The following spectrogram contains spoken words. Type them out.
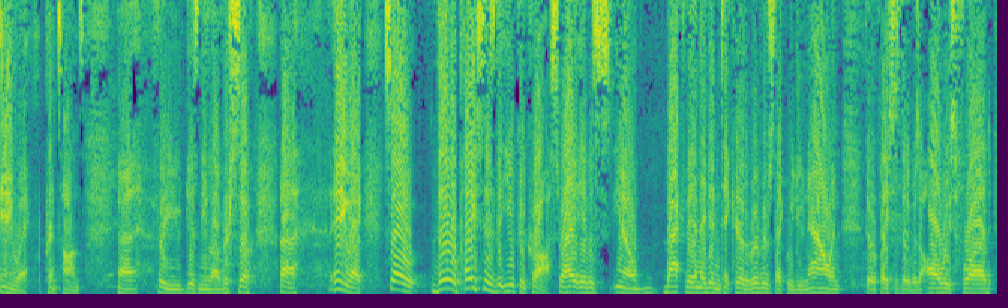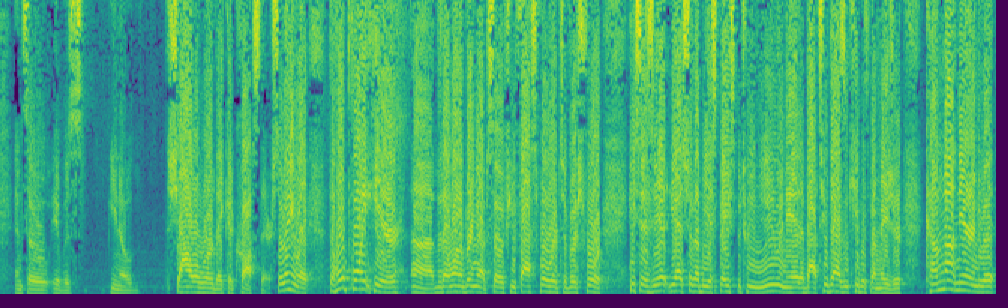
anyway, Prince Hans, uh, for you Disney lovers. So, uh, anyway, so there were places that you could cross, right? It was, you know, back then they didn't take care of the rivers like we do now, and there were places that it was always flood, and so it was, you know, shallower, they could cross there. So anyway, the whole point here uh, that I want to bring up. So if you fast forward to verse four, he says, "Yet, yet shall there be a space between you and it, about two thousand cubits by measure. Come not near into it,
